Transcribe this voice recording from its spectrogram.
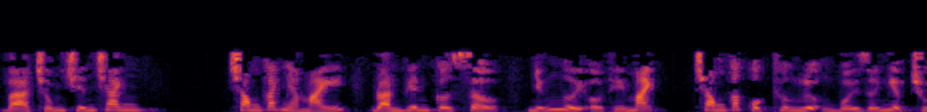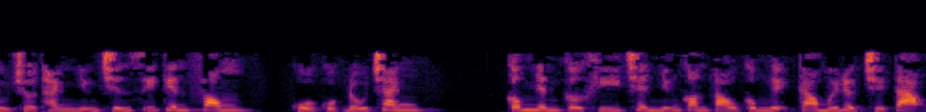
và chống chiến tranh. Trong các nhà máy, đoàn viên cơ sở, những người ở thế mạnh, trong các cuộc thương lượng với giới nghiệp chủ trở thành những chiến sĩ tiên phong của cuộc đấu tranh. Công nhân cơ khí trên những con tàu công nghệ cao mới được chế tạo,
